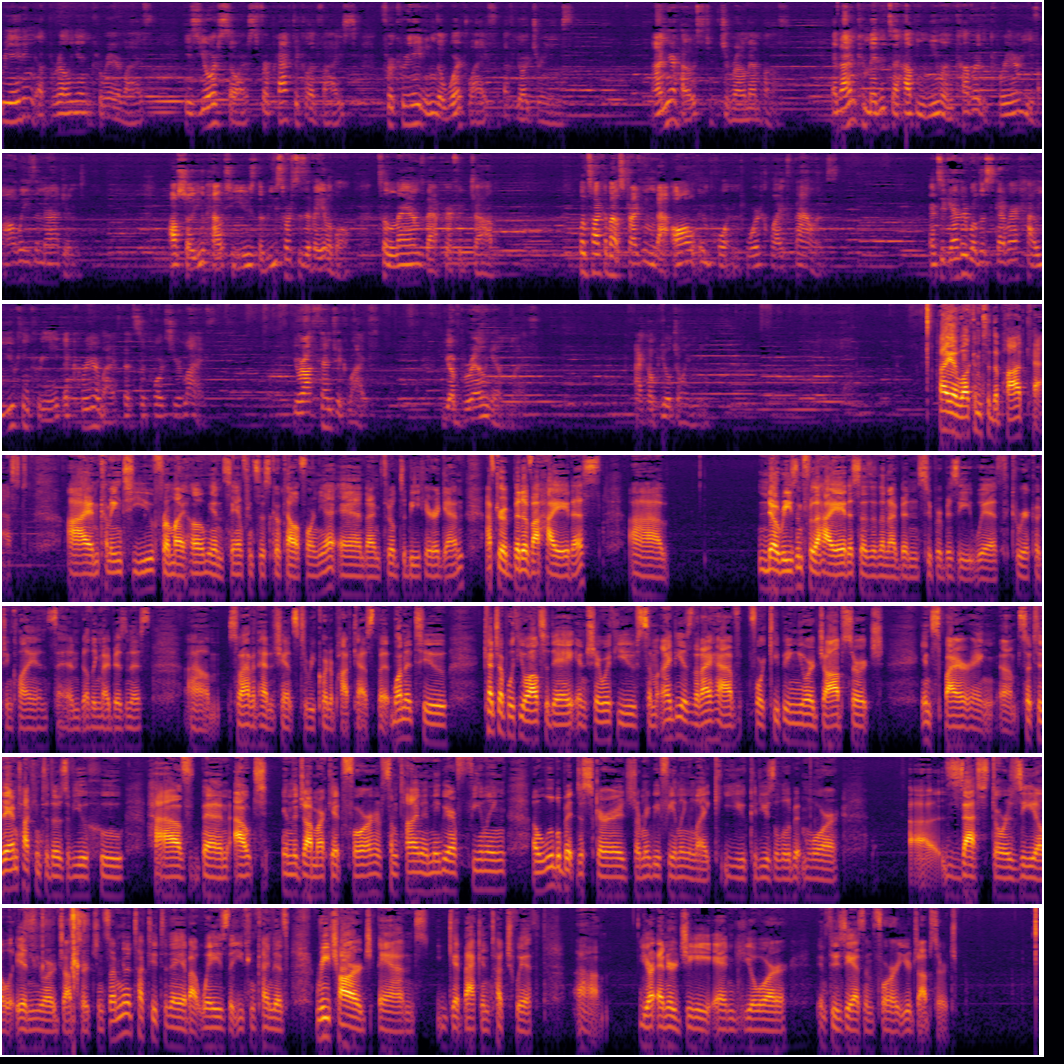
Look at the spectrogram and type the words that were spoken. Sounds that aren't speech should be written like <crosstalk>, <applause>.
Creating a Brilliant Career Life is your source for practical advice for creating the work life of your dreams. I'm your host, Jerome M. Huff, and I'm committed to helping you uncover the career you've always imagined. I'll show you how to use the resources available to land that perfect job. We'll talk about striking that all important work life balance. And together we'll discover how you can create a career life that supports your life, your authentic life, your brilliant life. I hope you'll join me. Hi, and welcome to the podcast. I'm coming to you from my home in San Francisco, California, and I'm thrilled to be here again after a bit of a hiatus. Uh, no reason for the hiatus other than I've been super busy with career coaching clients and building my business. Um, so I haven't had a chance to record a podcast, but wanted to catch up with you all today and share with you some ideas that I have for keeping your job search inspiring. Um, so today I'm talking to those of you who have been out in the job market for some time and maybe are feeling a little bit discouraged or maybe feeling like you could use a little bit more uh, zest or zeal in your job search. And so I'm going to talk to you today about ways that you can kind of recharge and get back in touch with um, your energy and your enthusiasm for your job search.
